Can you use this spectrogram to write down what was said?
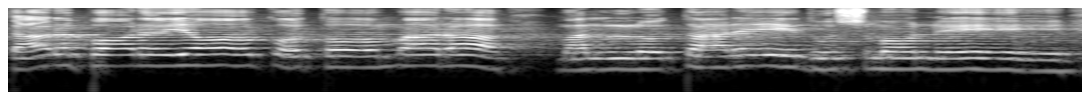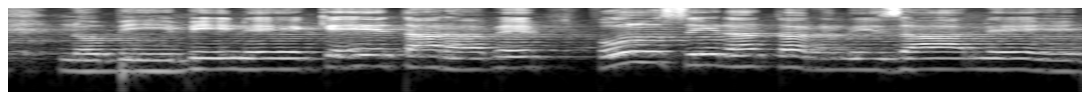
তারপরেও কত মারা মাল্ল তারে দুশ্মনে। নবী বিনে কে তারাবে? ফুল সিরাতার মিজানে।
